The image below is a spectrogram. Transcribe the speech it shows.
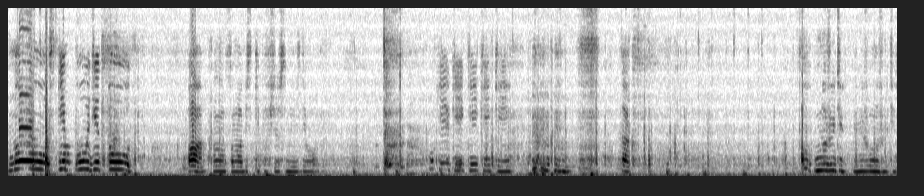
Ну, скип будет тут. А, она сама без скипов сейчас не сделала. Окей, окей, окей, окей, окей. Так. О, Умножитель. Я вижу умножитель.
